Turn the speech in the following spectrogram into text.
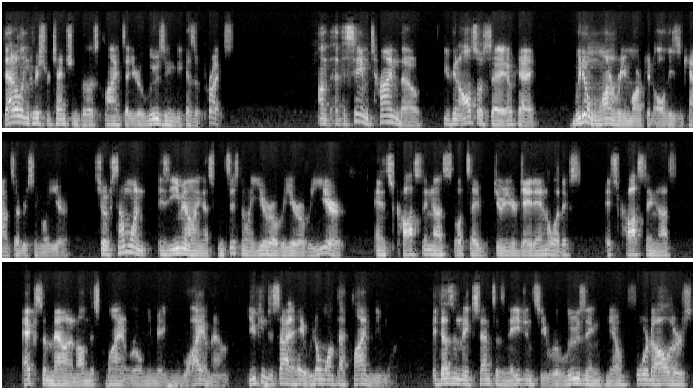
That'll increase retention for those clients that you're losing because of price. Um, at the same time, though, you can also say, okay, we don't want to remarket all these accounts every single year. So if someone is emailing us consistently year over year over year, and it's costing us, let's say, due to your data analytics, it's costing us X amount, and on this client, we're only making Y amount you can decide, hey, we don't want that client anymore. It doesn't make sense as an agency. We're losing, you know, four dollars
